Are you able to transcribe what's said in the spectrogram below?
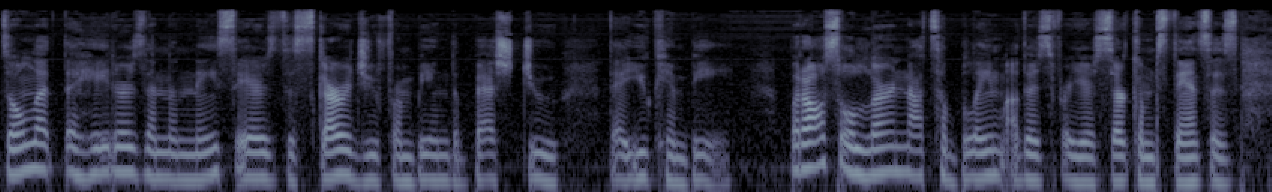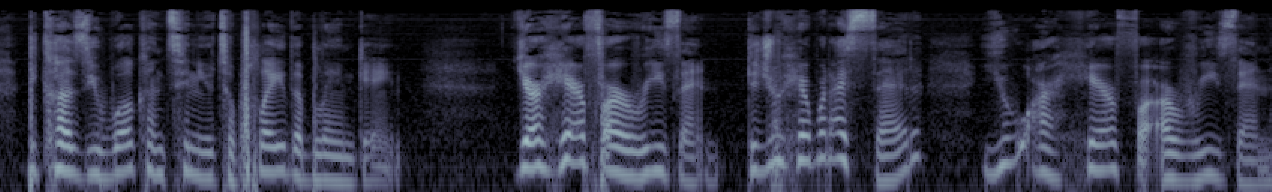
Don't let the haters and the naysayers discourage you from being the best you that you can be. But also learn not to blame others for your circumstances because you will continue to play the blame game. You're here for a reason. Did you hear what I said? You are here for a reason.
